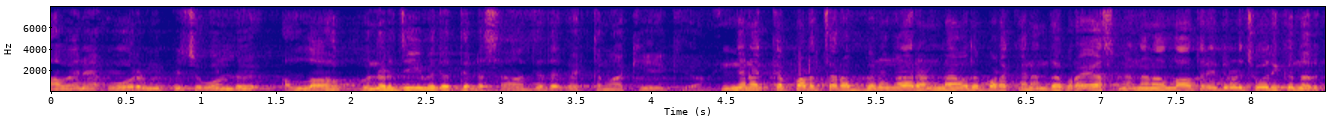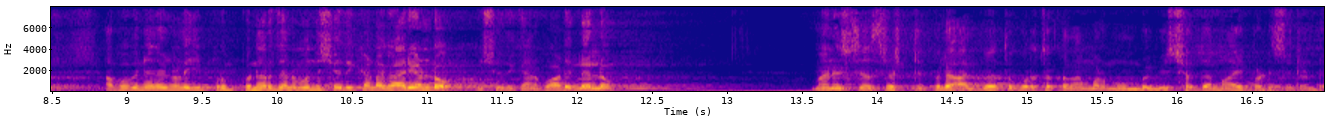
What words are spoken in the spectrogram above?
അവനെ ഓർമ്മിപ്പിച്ചുകൊണ്ട് അള്ളാഹു പുനർജീവിതത്തിന്റെ സാധ്യത വ്യക്തമാക്കിയിരിക്കുകയാണ്. ഇങ്ങനെയൊക്കെ പടച്ച റബ്ബ് രണ്ടാമത് പടക്കാൻ എന്താ പ്രയാസം എന്നാണ് അള്ളാഹു തല ഇതിലൂടെ ചോദിക്കുന്നത്. അപ്പോൾ പിന്നെ നിങ്ങൾ ഈ പുനർജന്മം നിഷേധിക്കേണ്ട കാര്യമുണ്ടോ? നിഷേധിക്കാൻ പാടില്ലല്ലോ. മനുഷ്യ സൃഷ്ടിപ്പിലെ അത്ഭുതത്തെക്കുറിച്ചൊക്കെ നമ്മൾ മുമ്പ് വിശദമായി പഠിച്ചിട്ടുണ്ട്.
